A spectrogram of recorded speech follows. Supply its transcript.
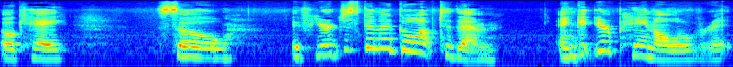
Okay? So, if you're just going to go up to them and get your paint all over it,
